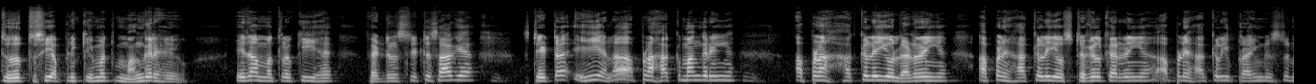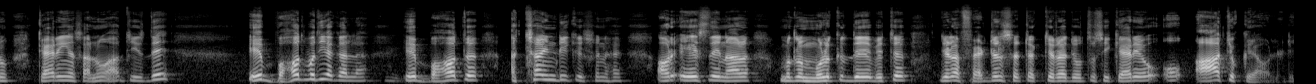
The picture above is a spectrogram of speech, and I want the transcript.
ਜਦੋਂ ਤੁਸੀਂ ਆਪਣੀ ਕੀਮਤ ਮੰਗ ਰਹੇ ਹੋ, ਇਹਦਾ ਮਤਲਬ ਕੀ ਹੈ? ਫੈਡਰਲ ਸਟੇਟਸ ਆ ਗਿਆ। ਸਟੇਟਾਂ ਇਹ ਹੈ ਨਾ, ਆਪਣਾ ਹੱਕ ਮੰਗ ਰਹੀਆਂ। ਆਪਣਾ ਹੱਕ ਲਈ ਉਹ ਲੜ ਰਹੀਆਂ, ਆਪਣੇ ਹੱਕ ਲਈ ਉਹ ਸਟਰਗਲ ਕਰ ਰਹੀਆਂ, ਆਪਣੇ ਹੱਕ ਲਈ ਪ੍ਰਾਈਮ ਮਿਨਿਸਟਰ ਨੂੰ ਕਹਿ ਰਹੀਆਂ ਸਾਨੂੰ ਆਹ ਚੀਜ਼ ਦੇ। ਇਹ ਬਹੁਤ ਵਧੀਆ ਗੱਲ ਆ। ਇਹ ਬਹੁਤ ਅੱਛਾ ਇੰਡੀਕੇਸ਼ਨ ਹੈ। ਔਰ ਇਸ ਦੇ ਨਾਲ ਮਤਲਬ ਮੁਲਕ ਦੇ ਵਿੱਚ ਜਿਹੜਾ ਫੈਡਰਲ ਸਟਰਕਚਰ ਆ, ਜੋ ਤੁਸੀਂ ਕਹਿ ਰਹੇ ਹੋ, ਉਹ ਆ ਚੁੱਕਿਆ ਆਲਰੇਡੀ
